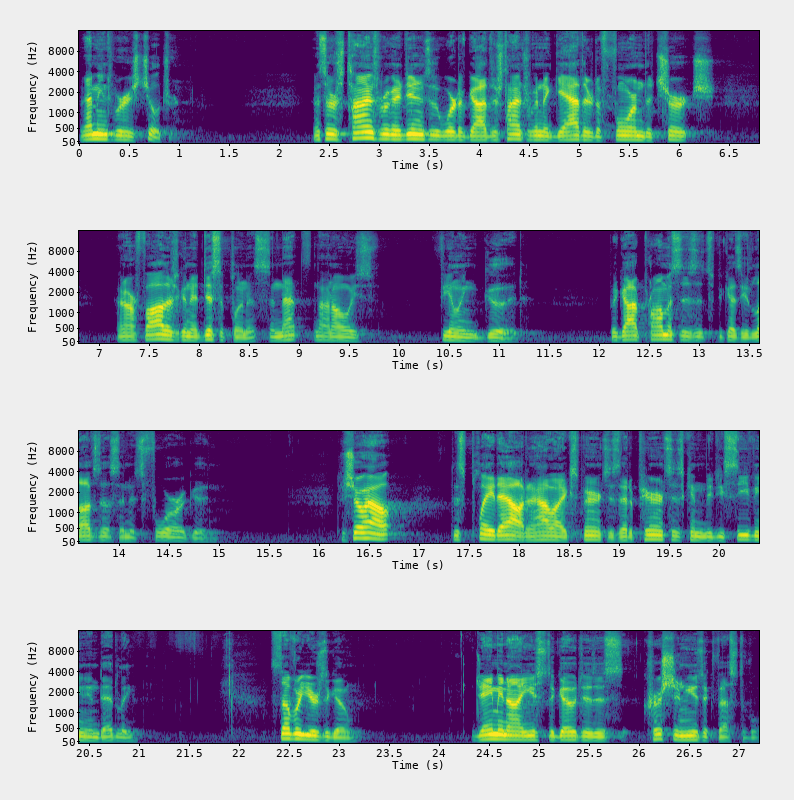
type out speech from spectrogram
And that means we're His children. And so there's times we're going to get into the Word of God. There's times we're going to gather to form the church. And our Father's going to discipline us. And that's not always feeling good. But God promises it's because He loves us and it's for our good. To show how this played out and how I experienced is that appearances can be deceiving and deadly. Several years ago, Jamie and I used to go to this Christian music festival.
